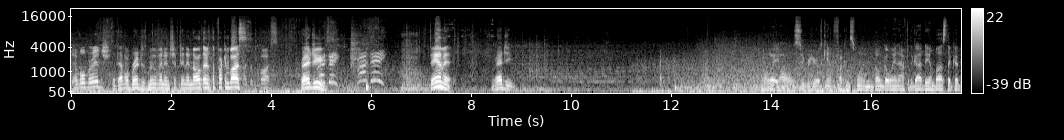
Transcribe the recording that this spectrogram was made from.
Devil Bridge? The devil bridge is moving and shifting, and oh, there's the fucking bus. At the bus. Reggie, Reggie! Reggie! damn it, Reggie. No wait, all superheroes can't fucking swim. Don't go in after the goddamn bus. They could,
